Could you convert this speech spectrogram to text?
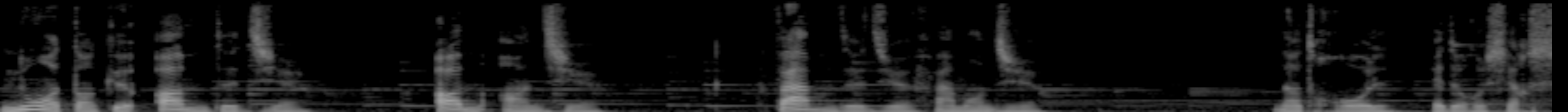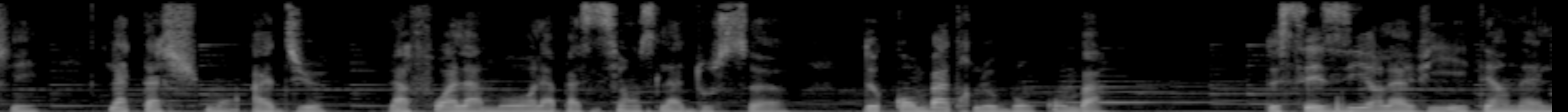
Nous, en tant qu'hommes de Dieu, hommes en Dieu, femmes de Dieu, femmes en Dieu, notre rôle est de rechercher l'attachement à Dieu, la foi, l'amour, la patience, la douceur, de combattre le bon combat, de saisir la vie éternelle.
